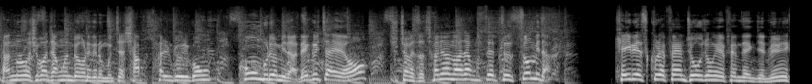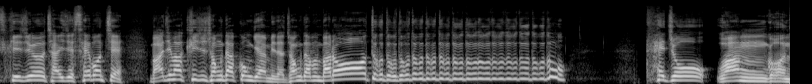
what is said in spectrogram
단문 50원 장문 백원이 드는 문자 샵 8910 콩은 무료입니다. 네 글자예요. 추첨해서 천연 화장품 세트 쏩니다. KBS 쿨 FM 조우종의 FM 댕진 리믹스 퀴즈. 자, 이제 세 번째 마지막 퀴즈 정답 공개합니다. 정답은 바로 두구두구두구두구두구두구두구두구두구두구두구 태조 왕건.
